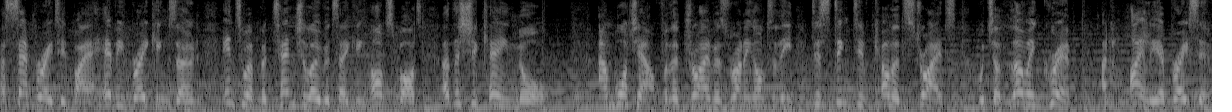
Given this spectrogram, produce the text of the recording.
are separated by a heavy braking zone into a potential overtaking hotspot at the Chicane Nord. And watch out for the drivers running onto the distinctive coloured stripes, which are low in grip and highly abrasive.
